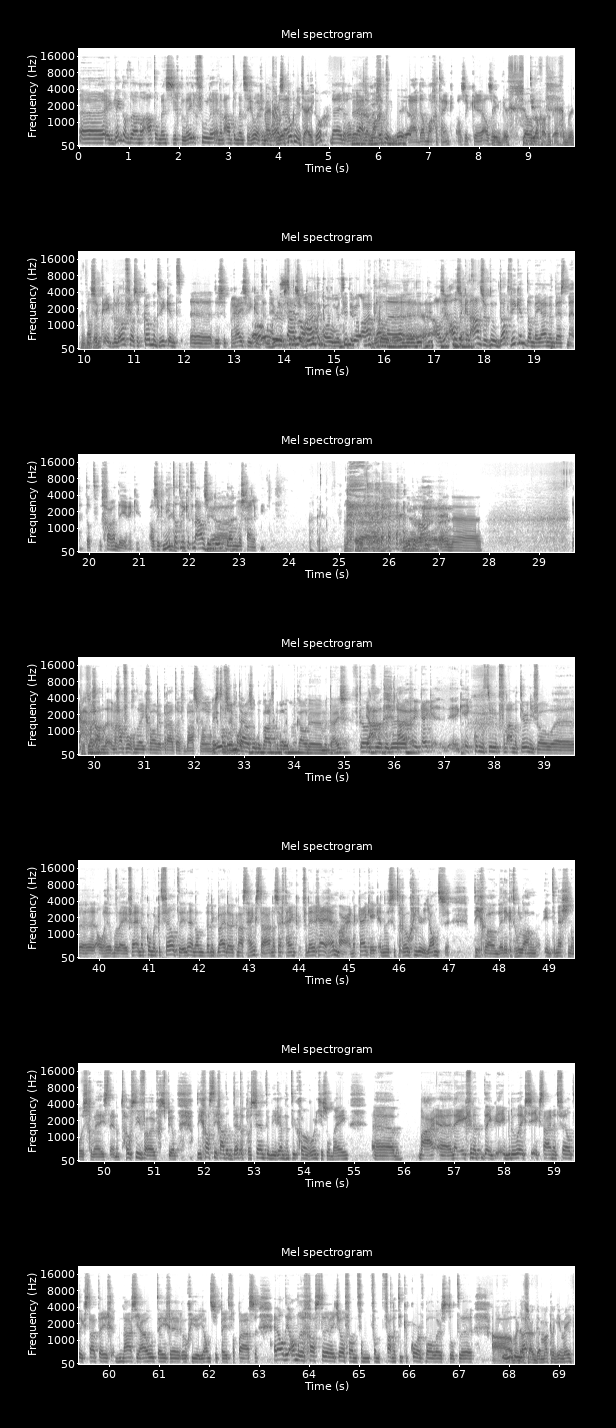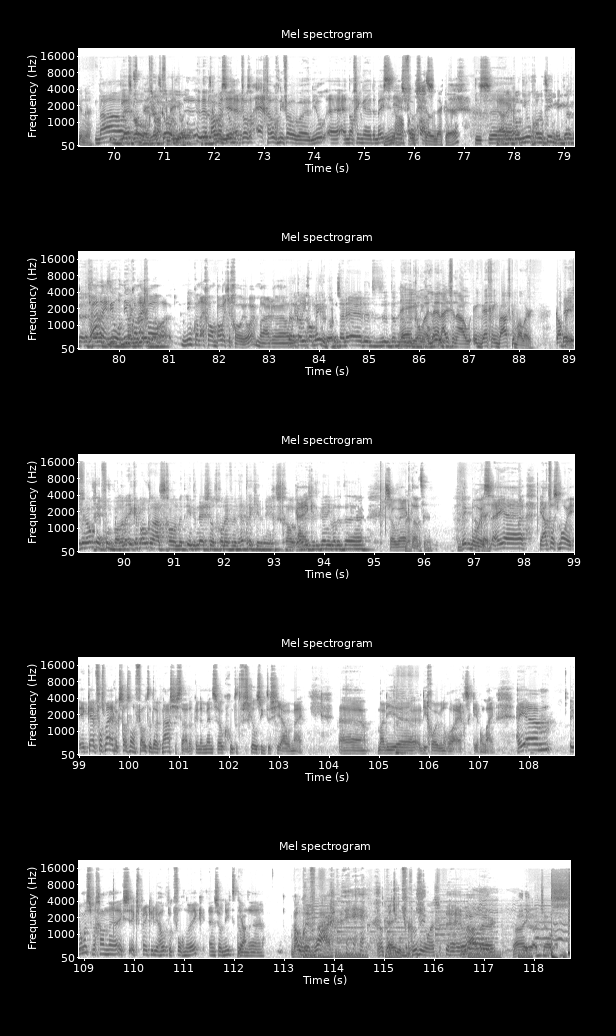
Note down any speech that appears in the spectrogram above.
Eh, ik denk dat er een aantal mensen zich beledigd voelen. En een aantal mensen heel erg in Maar de het war zijn. toch niet, zei je toch? Nee, daarom. Nee, ja, dat dan mag het. niet? Nee, ja. Ja, dan mag het, Henk. Als ik, eh, als ik Ik is zo Dit- als het echt gebeurt dit Als ik, ik beloof je, als ik komend weekend, eh, dus het prijsweekend, een Oh, het zit er huwelijksaanzoek wel aan te komen. Het zit er wel aan te dan, komen. als, als ik een aanzoek doe dat weekend, dan ben jij mijn best man. Dat garandeer ik je. Als ik niet dat weekend een aanzoek Ja. doe, dan waarschijnlijk niet. Oké. Nou, geniet ervan. En eh, Ja, we gaan, eh, we gaan volgende week gewoon weer praten over basketbal, jongens. Hey, dat hoe mooi. trouwens op de basketbal in het koude, Matthijs? Vertel even Ja, wat het... eh, nou, kijk, ik, ik kom natuurlijk van amateurniveau eh, al heel mijn leven. En dan kom ik het veld in en dan ben ik blij dat ik naast Henk sta. En dan zegt Henk, verdedig jij hem maar. En dan kijk ik en dan is het Rogier Jansen. Die gewoon, weet ik het hoe lang, international is geweest en op het hoogste niveau heeft gespeeld. Die gast die gaat op 30% en die rent natuurlijk gewoon rondjes om me heen. Ehm, maar uh, nee, ik vind het. Ik, ik, bedoel, ik, ik sta in het veld. Ik sta tegen, naast jou tegen Rogier Jansen, Peter van Pasen. En al die andere gasten, weet je wel, van, van, van fanatieke korfballers tot. Uh, oh, maar dan zou ik daar makkelijk in mee kunnen. Nou, let's go. Let's go, Niel. Maar zien. Het was echt hoog niveau, uh, Niel. en dan gingen de meesten niet eens vol gas. zo lekker, hè? Dus, ja, ik wil Niel gewoon zien. Ik wil, ja, nee, Niel, Niel, kan echt wel, Niel kan echt wel een balletje gooien, hoor. Maar, nou, dan kan hij gewoon meedoen, hoor. Dat zijn, dat, dat, nee, jongen luister nou, ik ben geen basketballer. Kap nee, ik ben ook geen voetballer, maar ik heb ook laatst gewoon met internationals gewoon even een hattrickje erin geschoten. Kijk. Dus ik weet niet wat het... Uh... Zo werkt dat. Big boys. Hey, uh, ja, het was mooi. Ik heb, volgens mij heb ik zelfs nog een foto dat ik naast je sta. Dan kunnen mensen ook goed het verschil zien tussen jou en mij. Uh, maar die, die gooien we nog wel ergens een keer online. Hey, um, jongens, we gaan, ik, ik, spreek jullie hopelijk volgende week. En zo niet, dan... Ja Au revoir. Oké, okay. groeten jongens. Later. Bye. Ja, ciao.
